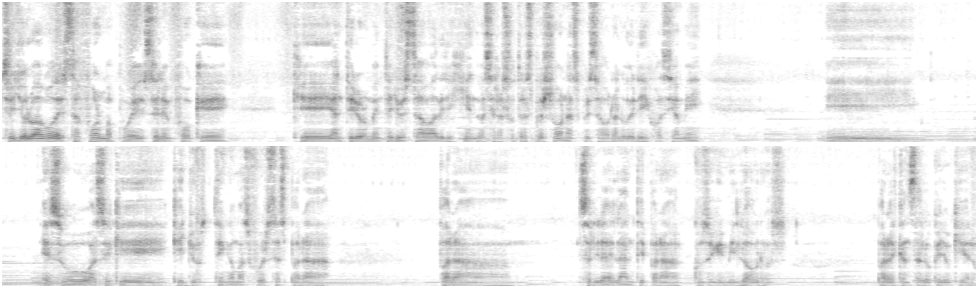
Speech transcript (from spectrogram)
Si yo lo hago de esta forma, pues el enfoque que anteriormente yo estaba dirigiendo hacia las otras personas, pues ahora lo dirijo hacia mí. Y eso hace que, yo tenga más fuerzas para, para salir adelante, para conseguir mis logros, para alcanzar lo que yo quiero.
